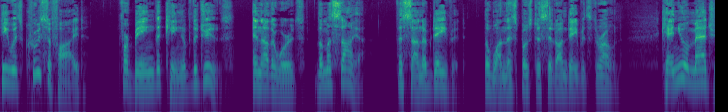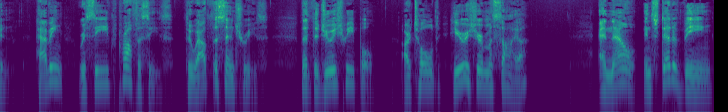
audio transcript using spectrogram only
He was crucified for being the King of the Jews. In other words, the Messiah, the son of David, the one that's supposed to sit on David's throne. Can you imagine having received prophecies throughout the centuries that the Jewish people are told, here is your Messiah, and now instead of being,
